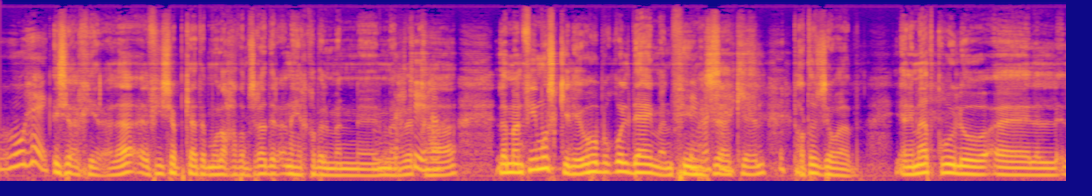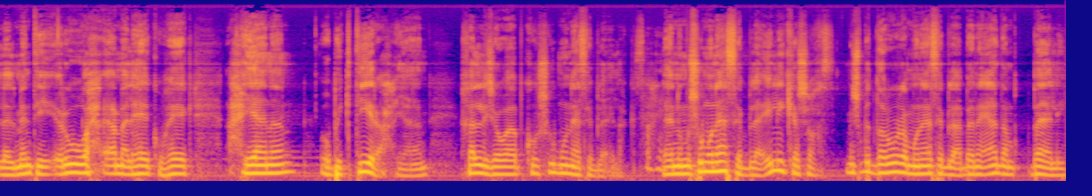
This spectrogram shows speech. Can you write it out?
هو هيك. شيء أخير. لا في شاب كاتب ملاحظة مش قادر أنهي قبل ما نمرقها. لما في مشكلة وهو بيقول دائما في, في مشاكل تعطوه جواب يعني ما تقولوا آه للمنتي روح اعمل هيك وهيك. أحيانا وبكتير أحيان خلي جوابك شو مناسب لإلك. صحيح. لأنه شو مناسب لإلي كشخص مش بالضرورة مناسب لبني آدم قبالي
